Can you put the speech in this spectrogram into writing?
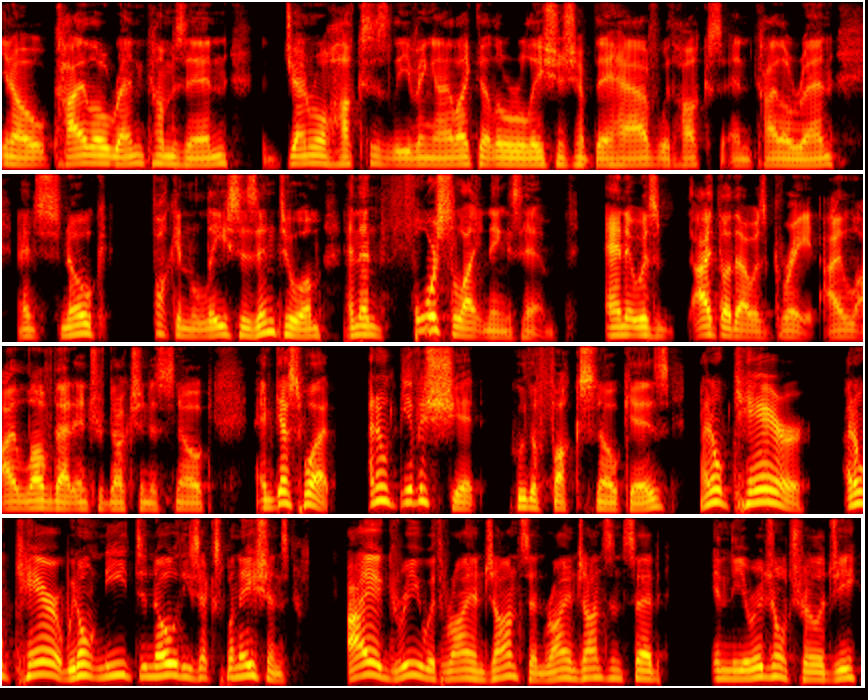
you know, Kylo Ren comes in, General Hux is leaving. I like that little relationship they have with Hux and Kylo Ren. And Snoke fucking laces into him and then force lightnings him. And it was, I thought that was great. I, I love that introduction to Snoke. And guess what? I don't give a shit who the fuck Snoke is. I don't care. I don't care. We don't need to know these explanations. I agree with Rian Johnson. Rian Johnson said in the original trilogy,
